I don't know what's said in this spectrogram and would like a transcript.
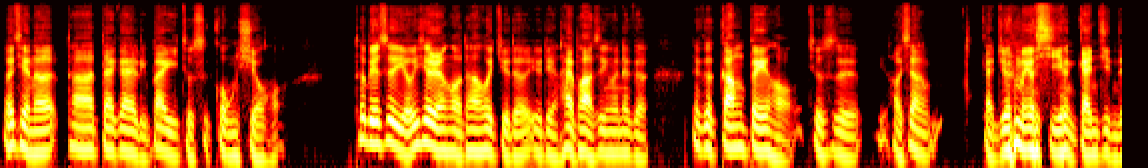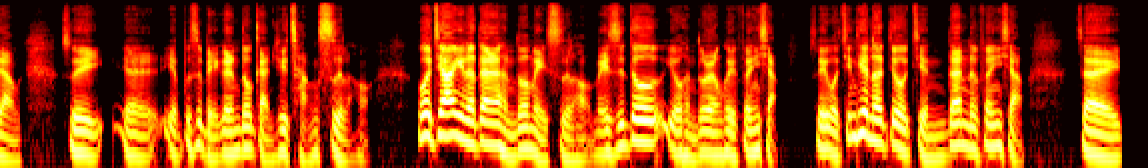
而且呢，他大概礼拜一就是公休哦。特别是有一些人哦，他会觉得有点害怕，是因为那个那个钢杯哈，就是好像感觉没有洗很干净这样，所以呃，也不是每个人都敢去尝试了哈。不过嘉义呢，当然很多美食哈，美食都有很多人会分享，所以我今天呢就简单的分享在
